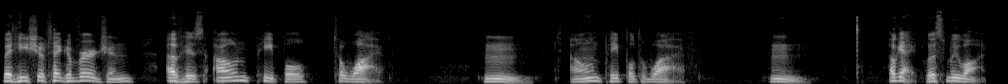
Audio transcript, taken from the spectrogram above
but he shall take a virgin of his own people to wife. Hmm. Own people to wife. Hmm. Okay, let's move on.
